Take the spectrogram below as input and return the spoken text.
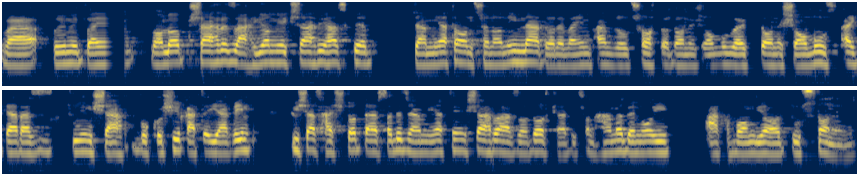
و ببینید حالا شهر زهیان یک شهری هست که جمعیت آنچنانی نداره و این 54 تا دانش آموز و دانش آموز اگر از تو این شهر بکشی قطع یقین بیش از 80 درصد جمعیت این شهر رو عزادار کرده چون همه به نوعی اقوام یا دوستان این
